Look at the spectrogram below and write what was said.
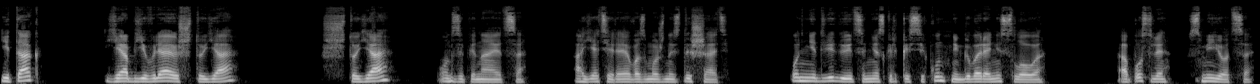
Итак, я объявляю, что я... Что я... Он запинается а я теряю возможность дышать. Он не двигается несколько секунд, не говоря ни слова. А после смеется.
